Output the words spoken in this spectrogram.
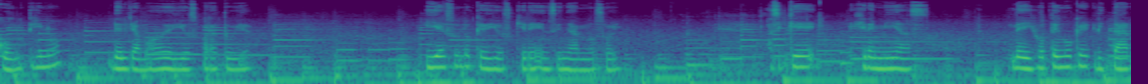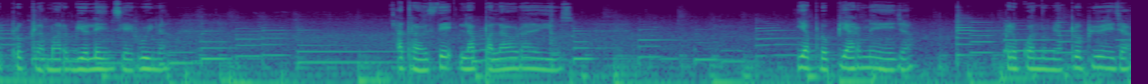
continuo del llamado de Dios para tu vida. Y eso es lo que Dios quiere enseñarnos hoy. Así que Jeremías le dijo, tengo que gritar, proclamar violencia y ruina a través de la palabra de Dios y apropiarme de ella. Pero cuando me apropio de ella,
